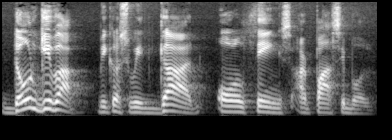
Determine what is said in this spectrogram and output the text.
Don't give up because with God all things are possible.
